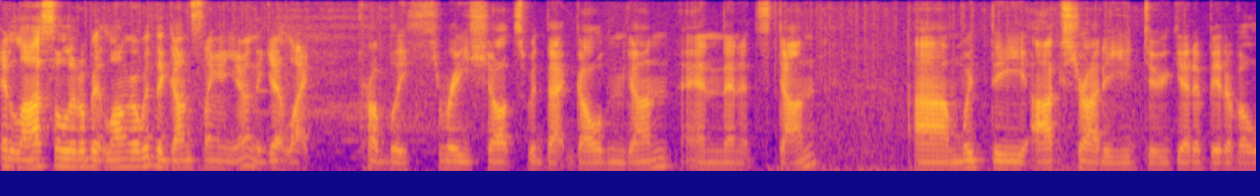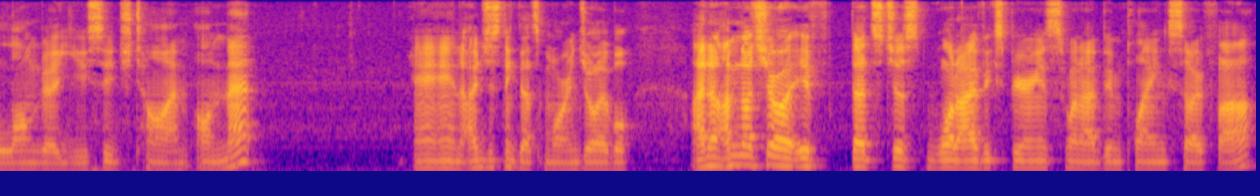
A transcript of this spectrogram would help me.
it lasts a little bit longer. With the Gunslinger, you only get like probably three shots with that golden gun and then it's done. Um, with the Arc Strider, you do get a bit of a longer usage time on that. And I just think that's more enjoyable. I don't, I'm not sure if that's just what I've experienced when I've been playing so far.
